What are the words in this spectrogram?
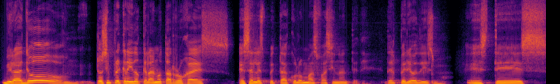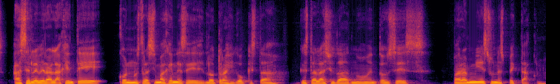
Mira, yo, yo siempre he creído que la nota roja es, es el espectáculo más fascinante del periodismo. Este es hacerle ver a la gente con nuestras imágenes eh, lo trágico que está, que está la ciudad, ¿no? Entonces, para mí es un espectáculo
